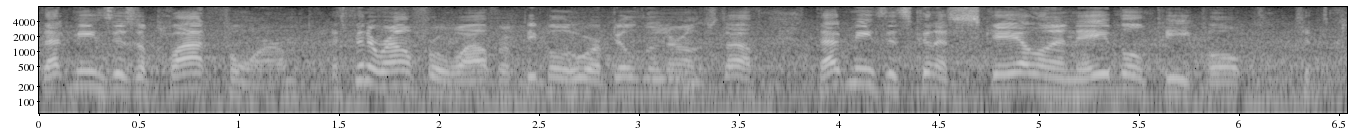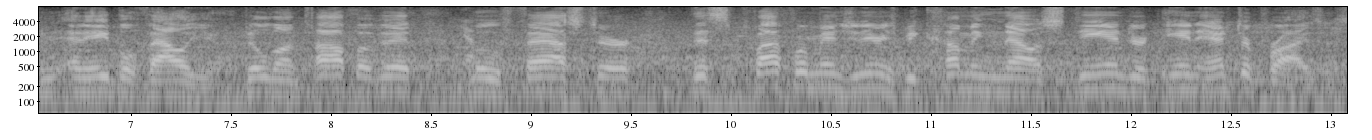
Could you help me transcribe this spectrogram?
That means there's a platform, it's been around for a while for people who are building their own stuff. That means it's going to scale and enable people to enable value. Build on top of it, yep. move faster. This platform engineering is becoming now standard in enterprises.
